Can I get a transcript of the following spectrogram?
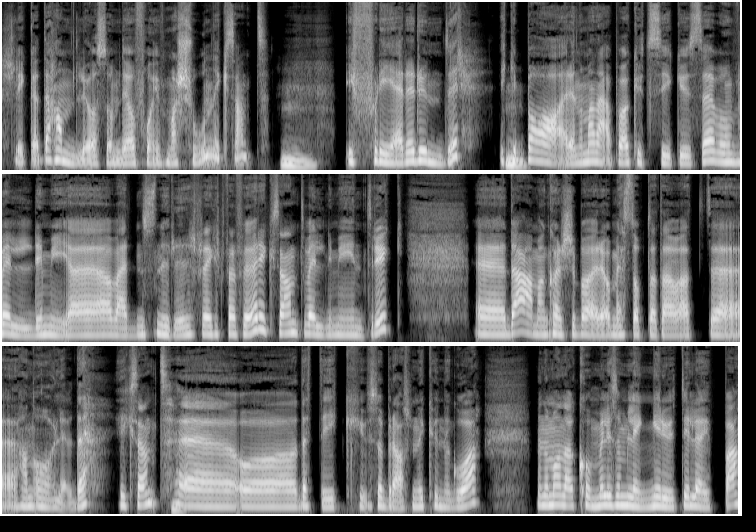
slik at det handler jo også om det å få informasjon, ikke sant, Mm. i flere runder. Ikke Mm. bare når man er på akuttsykehuset, hvor veldig mye av verden snurrer fra, før, ikke sant, veldig mye inntrykk. Eh, da er man kanskje bare og mest opptatt av at eh, han overlevde, ikke sant, eh, og dette gikk så bra som det kunne gå. Men når man da kommer liksom lenger ut i løypa,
